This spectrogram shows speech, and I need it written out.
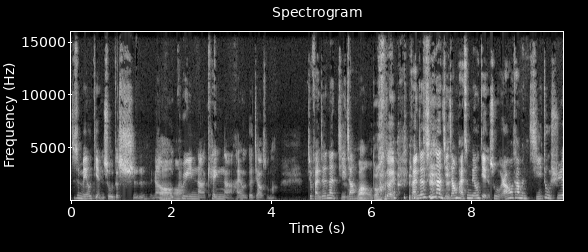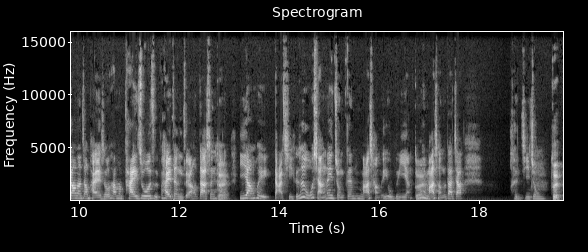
就是没有点数的十，然后 queen 啊 king 啊，还有一个叫什么，就反正那几张忘了我都对，反正是那几张牌是没有点数，然后他们极度需要那张牌的时候，他们拍桌子、拍凳子，然后大声喊，一样会打气。可是我想那种跟马场的又不一样，因为马场的大家很集中，对，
